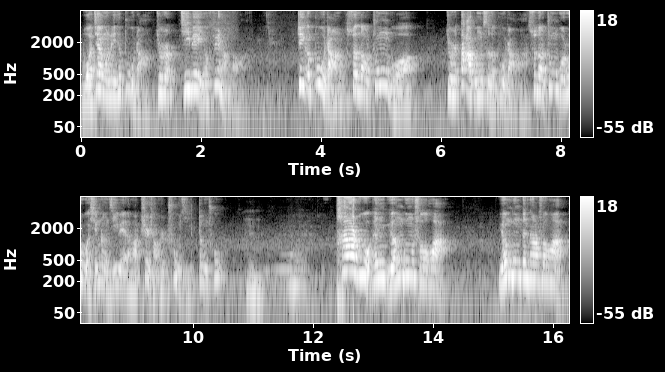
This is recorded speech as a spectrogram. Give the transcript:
我见过那些部长，就是级别已经非常高了。这个部长算到中国，就是大公司的部长啊，算到中国，如果行政级别的话，至少是处级正处。嗯他如果跟员工说话，员工跟他说话，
